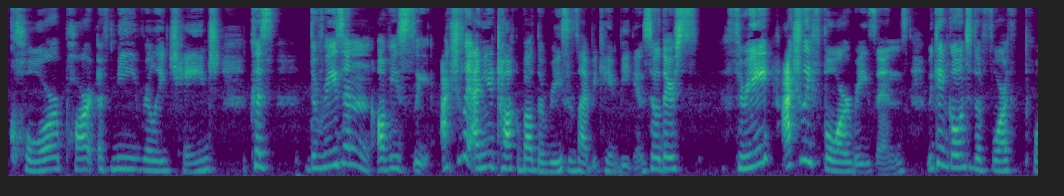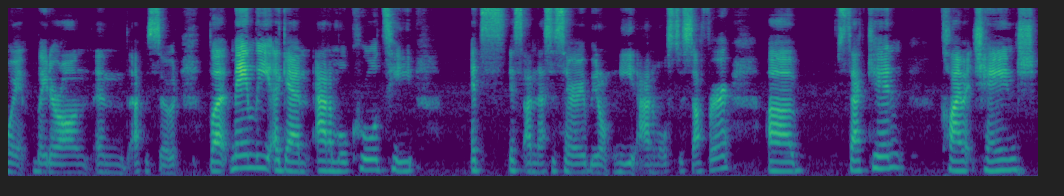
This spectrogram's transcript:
core part of me really changed cuz the reason obviously actually I need to talk about the reasons I became vegan. So there's three, actually four reasons. We can go into the fourth point later on in the episode, but mainly again animal cruelty, it's it's unnecessary. We don't need animals to suffer. Uh, second, climate change.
